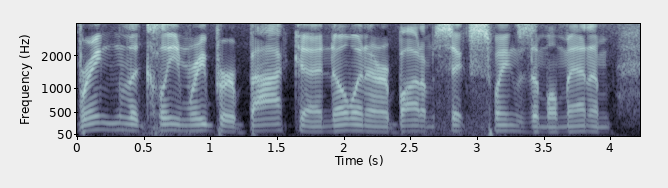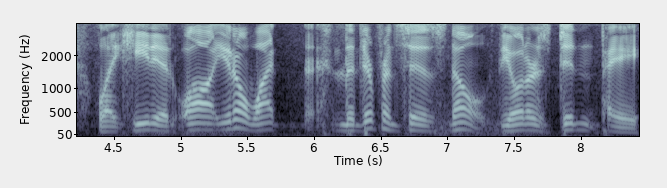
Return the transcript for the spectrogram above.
Bring the Clean Reaper back. Uh, no one in our bottom six swings the momentum like he did. Well, you know what? The difference is no. The Oilers didn't pay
